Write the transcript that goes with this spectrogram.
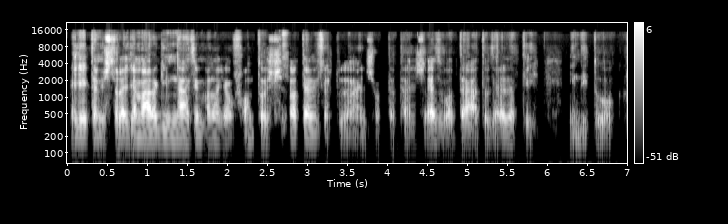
egyetemista legyen már a gimnáziumban nagyon fontos a természettudományos oktatás. Ez volt tehát az eredeti indítók.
